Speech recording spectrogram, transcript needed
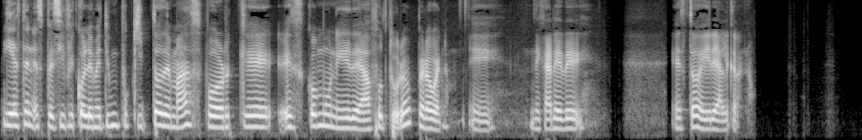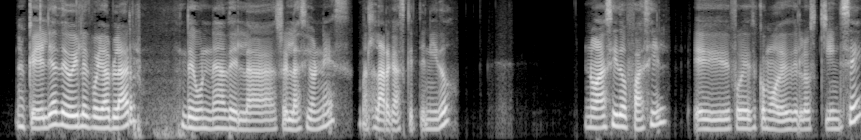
Y este en específico le metí un poquito de más porque es como una idea futuro, pero bueno, eh, dejaré de esto iré al grano. Ok, el día de hoy les voy a hablar de una de las relaciones más largas que he tenido. No ha sido fácil, eh, fue como desde los 15.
